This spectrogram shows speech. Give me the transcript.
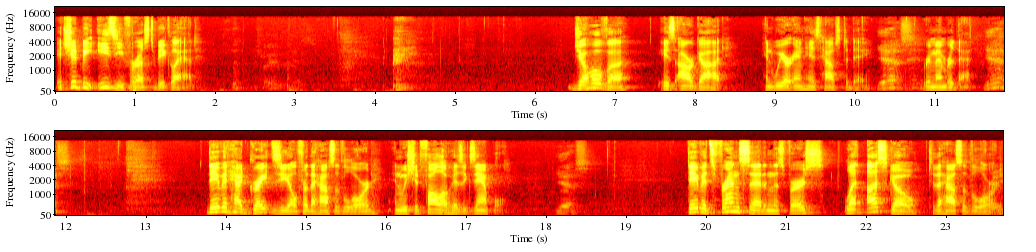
It should be easy for us to be glad. Jehovah is our God, and we are in his house today. Yes. Remember that. Yes. David had great zeal for the house of the Lord, and we should follow his example. Yes. David's friends said in this verse, Let us go to the house of the Lord.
